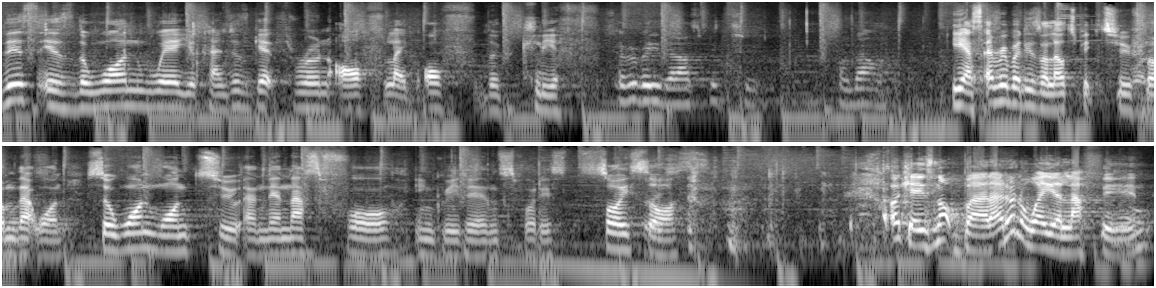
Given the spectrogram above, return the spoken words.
This is the one where you can just get thrown off, like off the cliff. Everybody's allowed to pick two from that one. Yes, everybody's allowed to pick two from that one. So one, one, two, and then that's four ingredients. for this soy sauce? okay, it's not bad. I don't know why you're laughing.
